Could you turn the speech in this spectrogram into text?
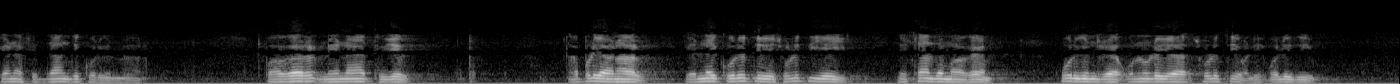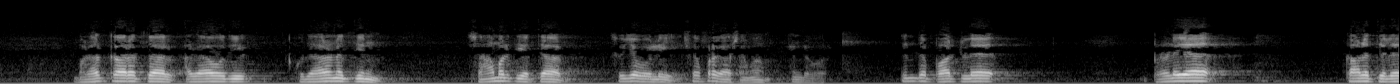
என சித்தாந்தி கூறுகின்றார். பகர் நின துயில். அப்படியானால் என்னை குறித்து சுளுத்தியை நிஷ்டாந்தமாக கூறுகின்ற உன்னுடைய சுளுத்தி வலி வலிது. பலாத்காரத்தால் அதாவது உதாரணத்தின் சாமர்த்தியத்தால் சுய ஒலி சிவப்பிரகாசமாம் என்றவர். இந்த பாட்டில் பிரளய காலத்தில்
